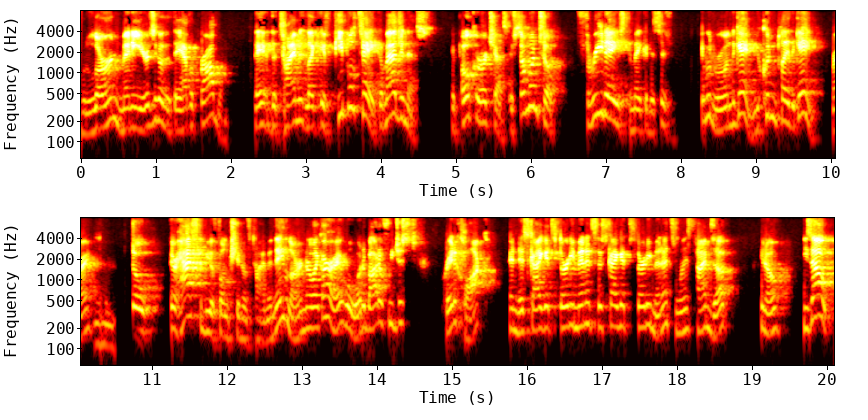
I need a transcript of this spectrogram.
learned many years ago that they have a problem. They the time like if people take imagine this in poker or chess, if someone took three days to make a decision, it would ruin the game. You couldn't play the game, right? Mm-hmm. So there has to be a function of time. And they learn, they're like, all right, well, what about if we just create a clock and this guy gets 30 minutes, this guy gets 30 minutes, and when his time's up, you know, he's out.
